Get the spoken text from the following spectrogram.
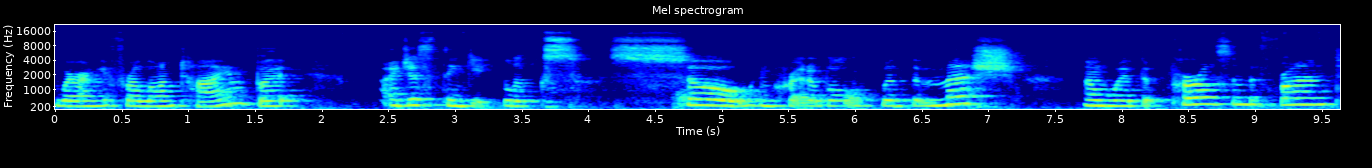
wearing it for a long time, but I just think it looks so incredible with the mesh and with the pearls in the front.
